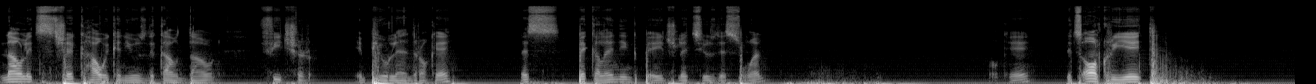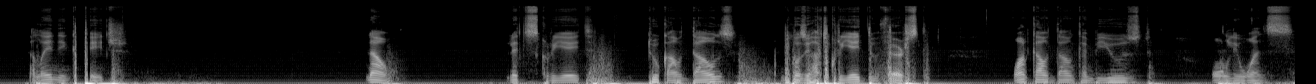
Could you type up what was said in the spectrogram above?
now let's check how we can use the countdown feature in purelander okay? Let's pick a landing page. Let's use this one. Okay let's all create a landing page. Now let's create two countdowns because you have to create them first. One countdown can be used only once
